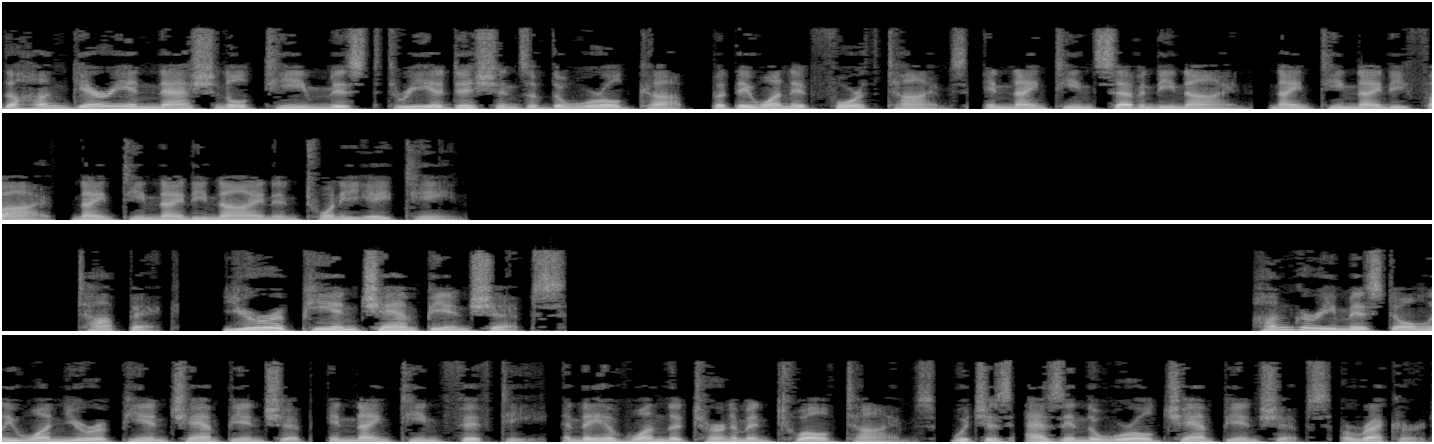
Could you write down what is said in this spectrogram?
The Hungarian national team missed three editions of the World Cup, but they won it fourth times, in 1979, 1995, 1999 and 2018. European Championships Hungary missed only one European Championship, in 1950, and they have won the tournament 12 times, which is as in the World Championships a record.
